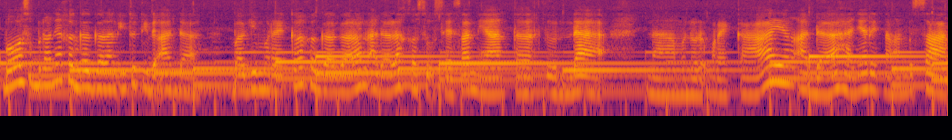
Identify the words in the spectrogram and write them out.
bahwa sebenarnya kegagalan itu tidak ada. Bagi mereka, kegagalan adalah kesuksesan yang tertunda. Nah, menurut mereka, yang ada hanya rintangan besar,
